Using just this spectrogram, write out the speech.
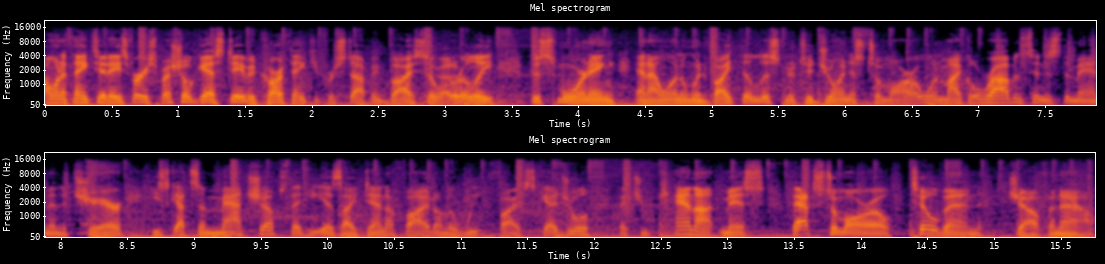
I want to thank today's very special guest, David Carr. Thank you for stopping by so early this morning. And I want to invite the listener to join us tomorrow when Michael Robinson is the man in the chair. He's got some matchups that he has identified on the Week 5 schedule that you cannot miss. That's tomorrow. Till then, ciao for now.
